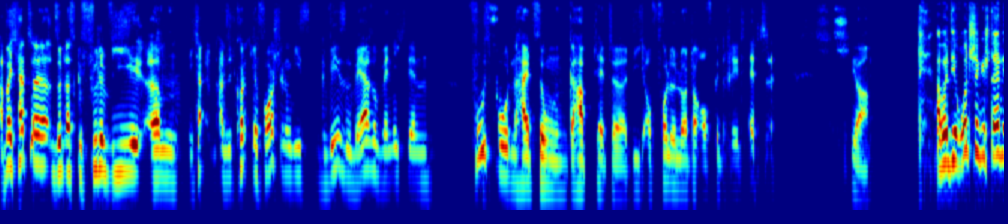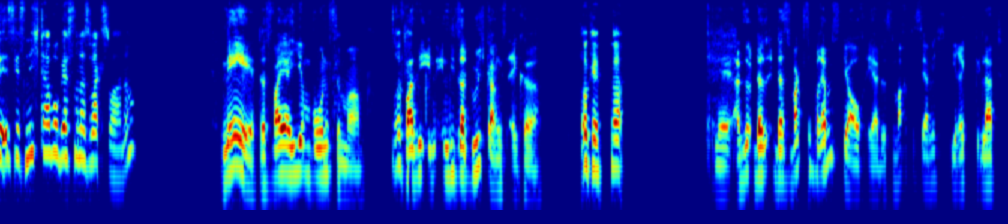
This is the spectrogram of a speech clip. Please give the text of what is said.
Aber ich hatte so das Gefühl, wie, ähm, ich, also ich konnte mir vorstellen, wie es gewesen wäre, wenn ich denn Fußbodenheizung gehabt hätte, die ich auf volle Lotte aufgedreht hätte. Ja. Aber die rutschige Stelle ist jetzt nicht da, wo gestern das Wachs war, ne? Nee, das war ja hier im Wohnzimmer. Okay. Quasi in, in dieser Durchgangsecke. Okay, ja. Nee, also das, das Wachs bremst ja auch eher. Das macht es ja nicht direkt glatt.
